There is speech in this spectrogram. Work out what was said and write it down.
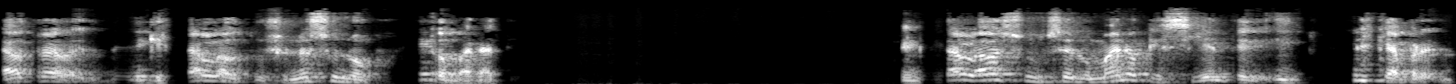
la otra, de que está al lado tuyo no es un objeto para ti. El que está al lado es un ser humano que siente y Tienes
